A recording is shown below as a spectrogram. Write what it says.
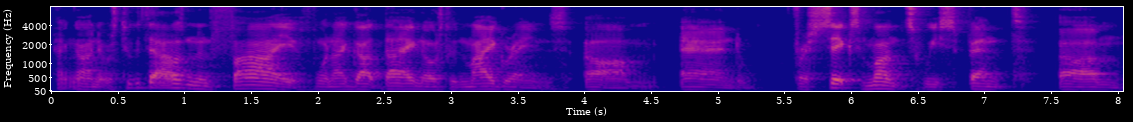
hang on, it was 2005 when I got diagnosed with migraines. Um, and for six months we spent um,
